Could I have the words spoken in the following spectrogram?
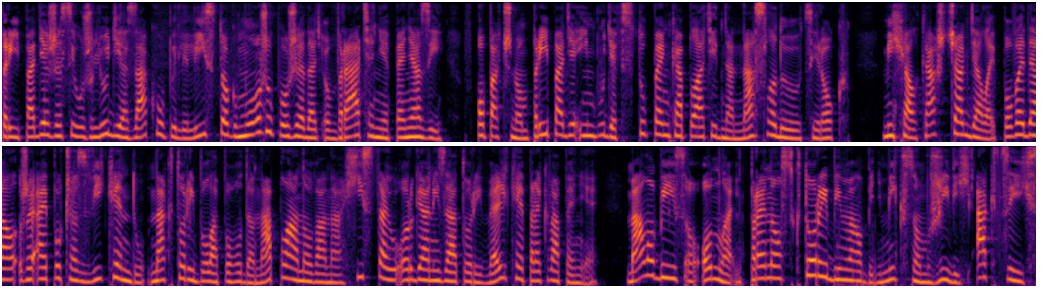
prípade, že si už ľudia zakúpili lístok, môžu požiadať o vrátenie peňazí. V opačnom prípade im bude vstupenka platiť na nasledujúci rok. Michal Kaščák ďalej povedal, že aj počas víkendu, na ktorý bola pohoda naplánovaná, chystajú organizátori veľké prekvapenie. Malo by ísť o online prenos, ktorý by mal byť mixom živých akcií z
